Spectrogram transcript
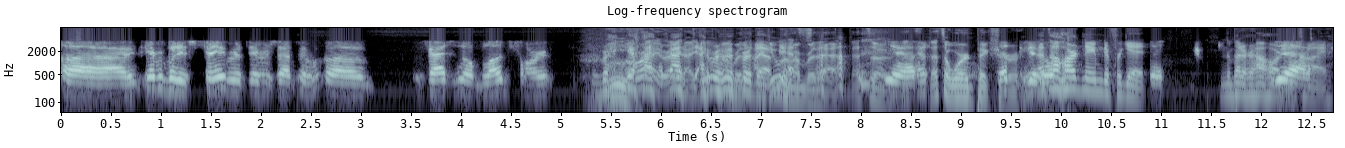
uh, everybody's favorite. There was that uh, vaginal blood fart. right. Ooh, right, right. I, I, do remember, that. I do yes. remember that. That's a Yeah, that's, that's- that's a word picture. That's, a That's a hard name to forget. No matter how hard Yeah. you try,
